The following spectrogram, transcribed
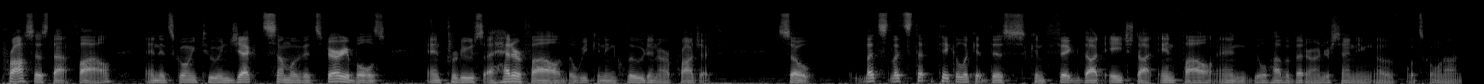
process that file and it's going to inject some of its variables and produce a header file that we can include in our project. So let's let's take a look at this config.h.in file and you'll have a better understanding of what's going on.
